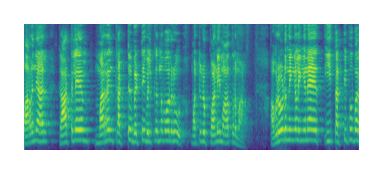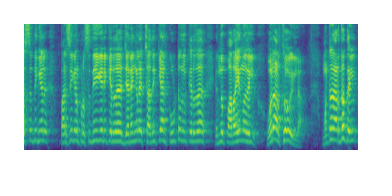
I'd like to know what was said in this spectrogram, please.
പറഞ്ഞാൽ കാട്ടിലെ മരം കട്ട് വെട്ടി വിൽക്കുന്ന പോലൊരു മറ്റൊരു പണി മാത്രമാണ്. അവരോട് നിങ്ങൾ ഇങ്ങനെ ഈ തട്ടിപ്പ് പരസ്യങ്ങൾ പരസ്യങ്ങൾ പ്രസിദ്ധീകരിക്കരുത് ജനങ്ങളെ ചതിക്കാൻ കൂട്ടുനിൽക്കരുത് എന്ന് പറയുന്നതിൽ ഒരർത്ഥവുമില്ല. മറ്റൊരർത്ഥത്തിൽ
